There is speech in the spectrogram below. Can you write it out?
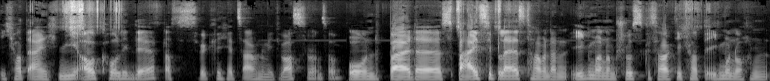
ich hatte eigentlich nie Alkohol in der, das ist wirklich jetzt auch nur mit Wasser und so. Und bei der Spicy Blast haben wir dann irgendwann am Schluss gesagt, ich hatte irgendwo noch ein,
